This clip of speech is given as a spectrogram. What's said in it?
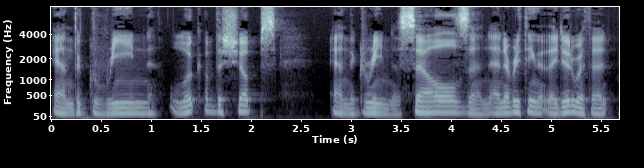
and the green look of the ships and the green nacelles and, and everything that they did with it,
